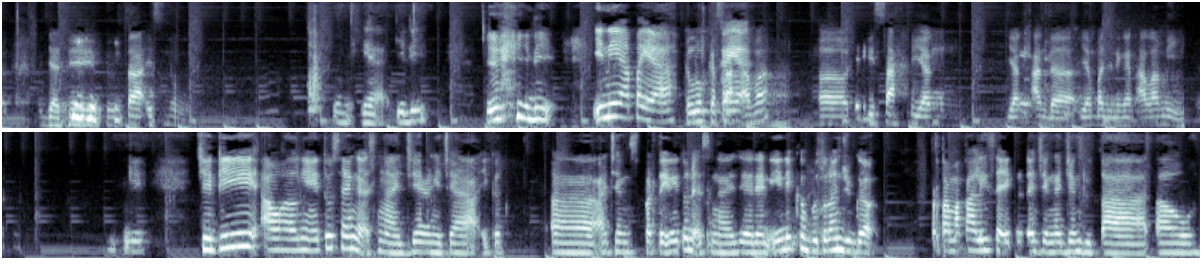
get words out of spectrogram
menjadi duta ISNU ya jadi ini ini apa ya? Keluh kesah kayak, apa? Uh, kisah yang yang anda yang panjenengan alami. Jadi awalnya itu saya nggak sengaja ya ikut uh, ajang seperti ini tuh nggak sengaja. Dan ini kebetulan juga pertama kali saya ikut ajang-ajang duta atau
